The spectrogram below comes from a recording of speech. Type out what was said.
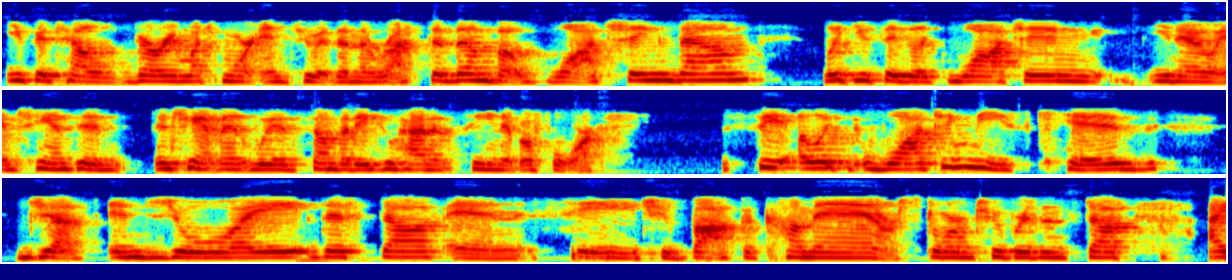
you could tell very much more into it than the rest of them. But watching them, like you said, like watching, you know, enchanted enchantment with somebody who hadn't seen it before. See, like watching these kids just enjoy this stuff and see Chewbacca come in or stormtroopers and stuff. I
